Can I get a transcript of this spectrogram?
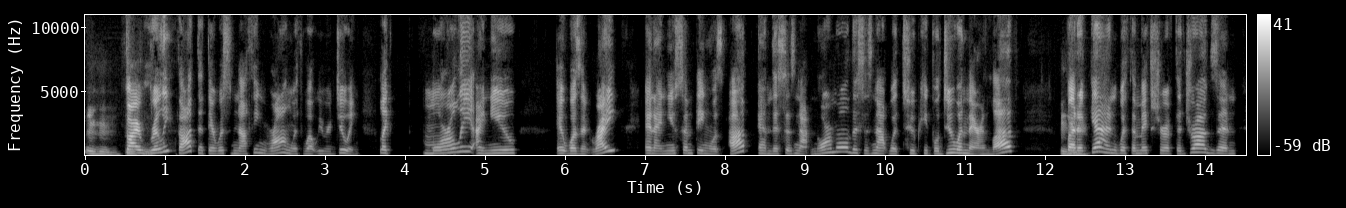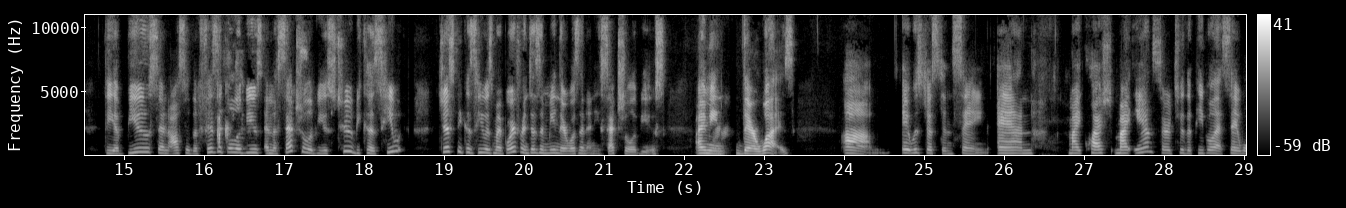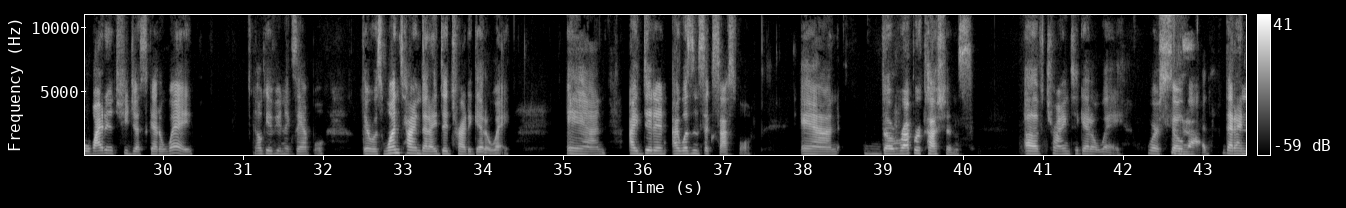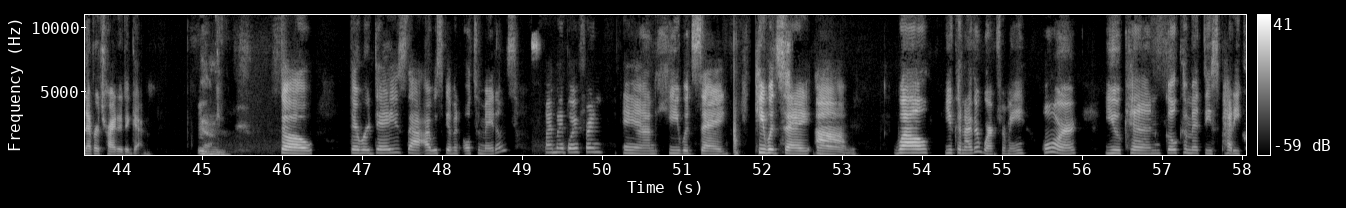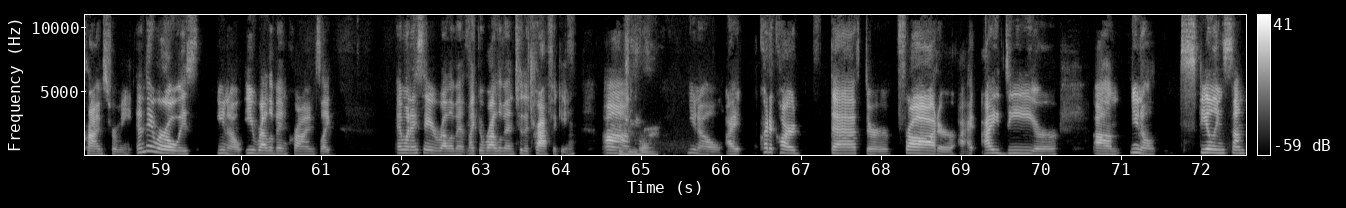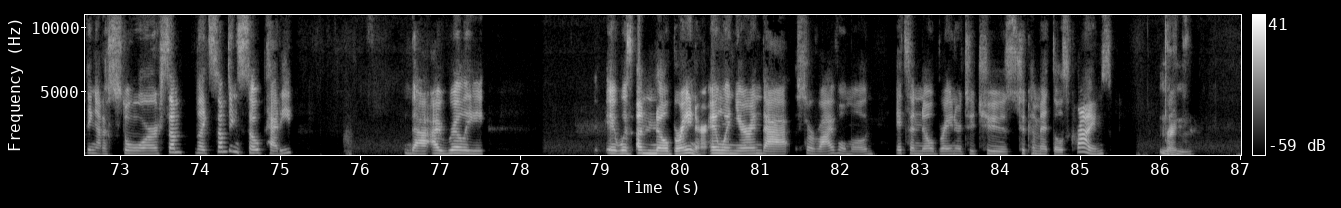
Mm-hmm. So mm-hmm. I really thought that there was nothing wrong with what we were doing. Like morally, I knew it wasn't right and I knew something was up and this is not normal. This is not what two people do when they're in love. Mm-hmm. But again, with a mixture of the drugs and the abuse and also the physical abuse and the sexual abuse too, because he just because he was my boyfriend doesn't mean there wasn't any sexual abuse. I mean, right. there was. Um, it was just insane. And my question my answer to the people that say well why didn't she just get away i'll give you an example there was one time that i did try to get away and i didn't i wasn't successful and the repercussions of trying to get away were so yeah. bad that i never tried it again yeah so there were days that i was given ultimatums by my boyfriend and he would say he would say um well you can either work for me or you can go commit these petty crimes for me. And they were always, you know, irrelevant crimes like and when I say irrelevant, like irrelevant to the trafficking. Um, sure. you know, I credit card theft or fraud or ID or um, you know, stealing something at a store, some like something so petty that I really it was a no-brainer. And when you're in that survival mode, it's a no-brainer to choose to commit those crimes right mm-hmm.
